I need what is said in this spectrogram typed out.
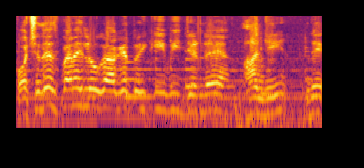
ਪੁੱਛਦੇ ਸਪੈਨਿਸ਼ ਲੋਕ ਆ ਕੇ ਤੁਸੀਂ ਕੀ ਬੀਜਣ ਰਹੇ ਆ? ਹਾਂਜੀ ਦੇ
